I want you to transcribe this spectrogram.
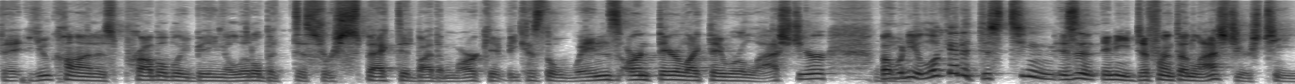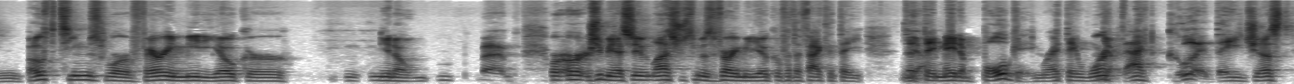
that UConn is probably being a little bit disrespected by the market because the wins aren't there like they were last year. But mm-hmm. when you look at it, this team isn't any different than last year's team. Both teams were very mediocre, you know, uh, or, or excuse me, last year's team was very mediocre for the fact that they that yeah. they made a bowl game, right? They weren't that good. They just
